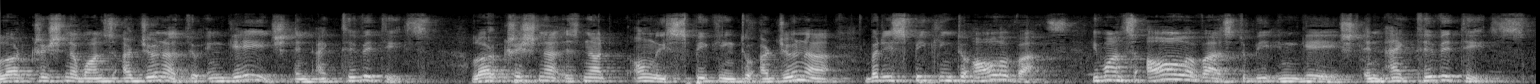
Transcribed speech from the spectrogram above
Lord Krishna wants Arjuna to engage in activities. Lord Krishna is not only speaking to Arjuna, but he's speaking to all of us. He wants all of us to be engaged in activities.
